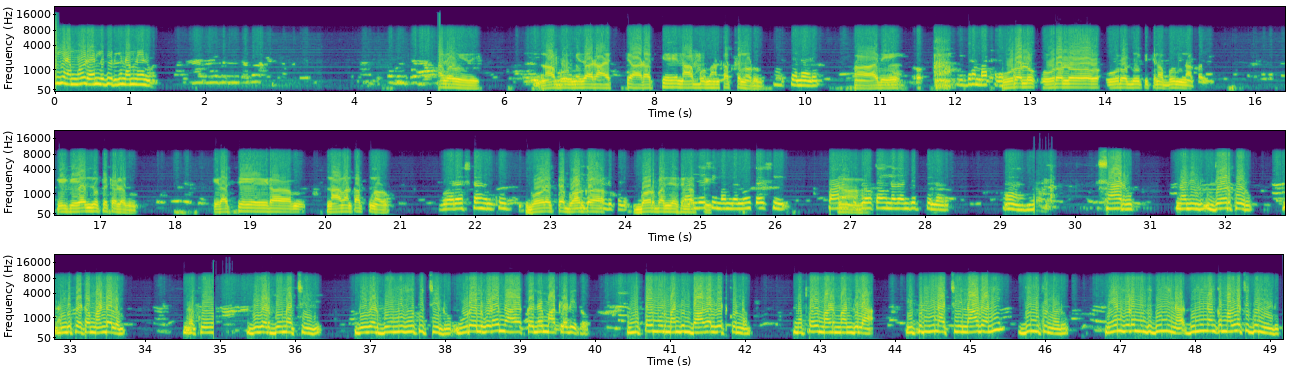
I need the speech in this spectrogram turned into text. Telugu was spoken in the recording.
తిరిగిన మూడేళ్ళు తిరిగినాం నేను. అదో ఇది నా భూమి మీద ఆడొచ్చి నా భూమి అంత వస్తున్నాడు. అది ఊరోళ్ళు ఊరోళ్ళు ఊరోళ్ళు చూపించిన భూమి నాకు అది. వీడికి ఏం చూపించలేదు. ఈడ వచ్చి ఈడ నాదంట వస్తున్నాడు. బోర్ వస్తే బోర్. బోర్ బంద్ చేసి నూకేసి ఉన్నదని చెప్తున్నాడు. సారు నాది జోర్పూర్ నందిపేట మండలం. నాకు దిగడ భూమి వచ్చింది దిగడ భూమి చూపించిండ్రు. ఊరోళ్ళు కూడా నా అక్కడనే మాట్లాడిర్రు. ముప్పై మూడు మందిని భాగాలు పెట్టుకున్నాం. ముప్పై మూడు మందిలా. ఇప్పుడు ఈయన వచ్చి నాదని దున్నుతున్నాడు. నేను కూడా ముందు దున్నిన. దున్నినాక మళ్ళీ వచ్చి దున్నిండు.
